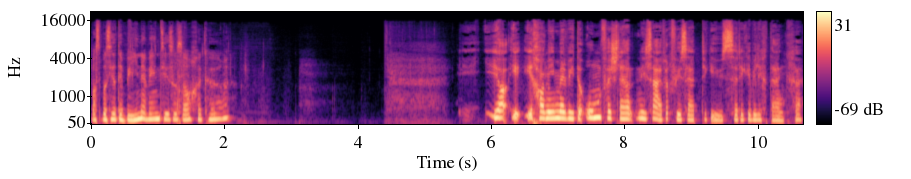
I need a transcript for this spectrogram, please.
Was passiert denn bei Ihnen, wenn Sie so Sachen hören? Ja, ich, ich habe immer wieder Unverständnis einfach für solche Äußerungen, weil ich denke,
